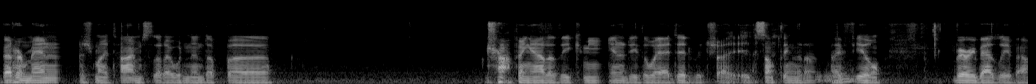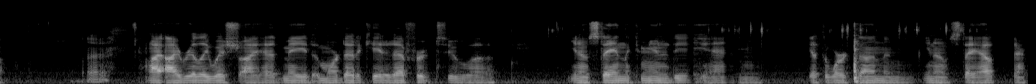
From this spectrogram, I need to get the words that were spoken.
better manage my time so that I wouldn't end up uh, dropping out of the community the way I did, which I, it's something that I, I feel very badly about. Uh, I, I really wish I had made a more dedicated effort to, uh, you know, stay in the community and get the work done and, you know, stay out there.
